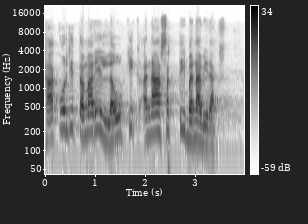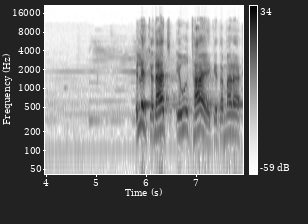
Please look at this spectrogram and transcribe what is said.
ઠાકોરજી તમારી લૌકિક અનાસક્તિ બનાવી રાખશે. એટલે કદાચ એવું થાય કે તમારા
